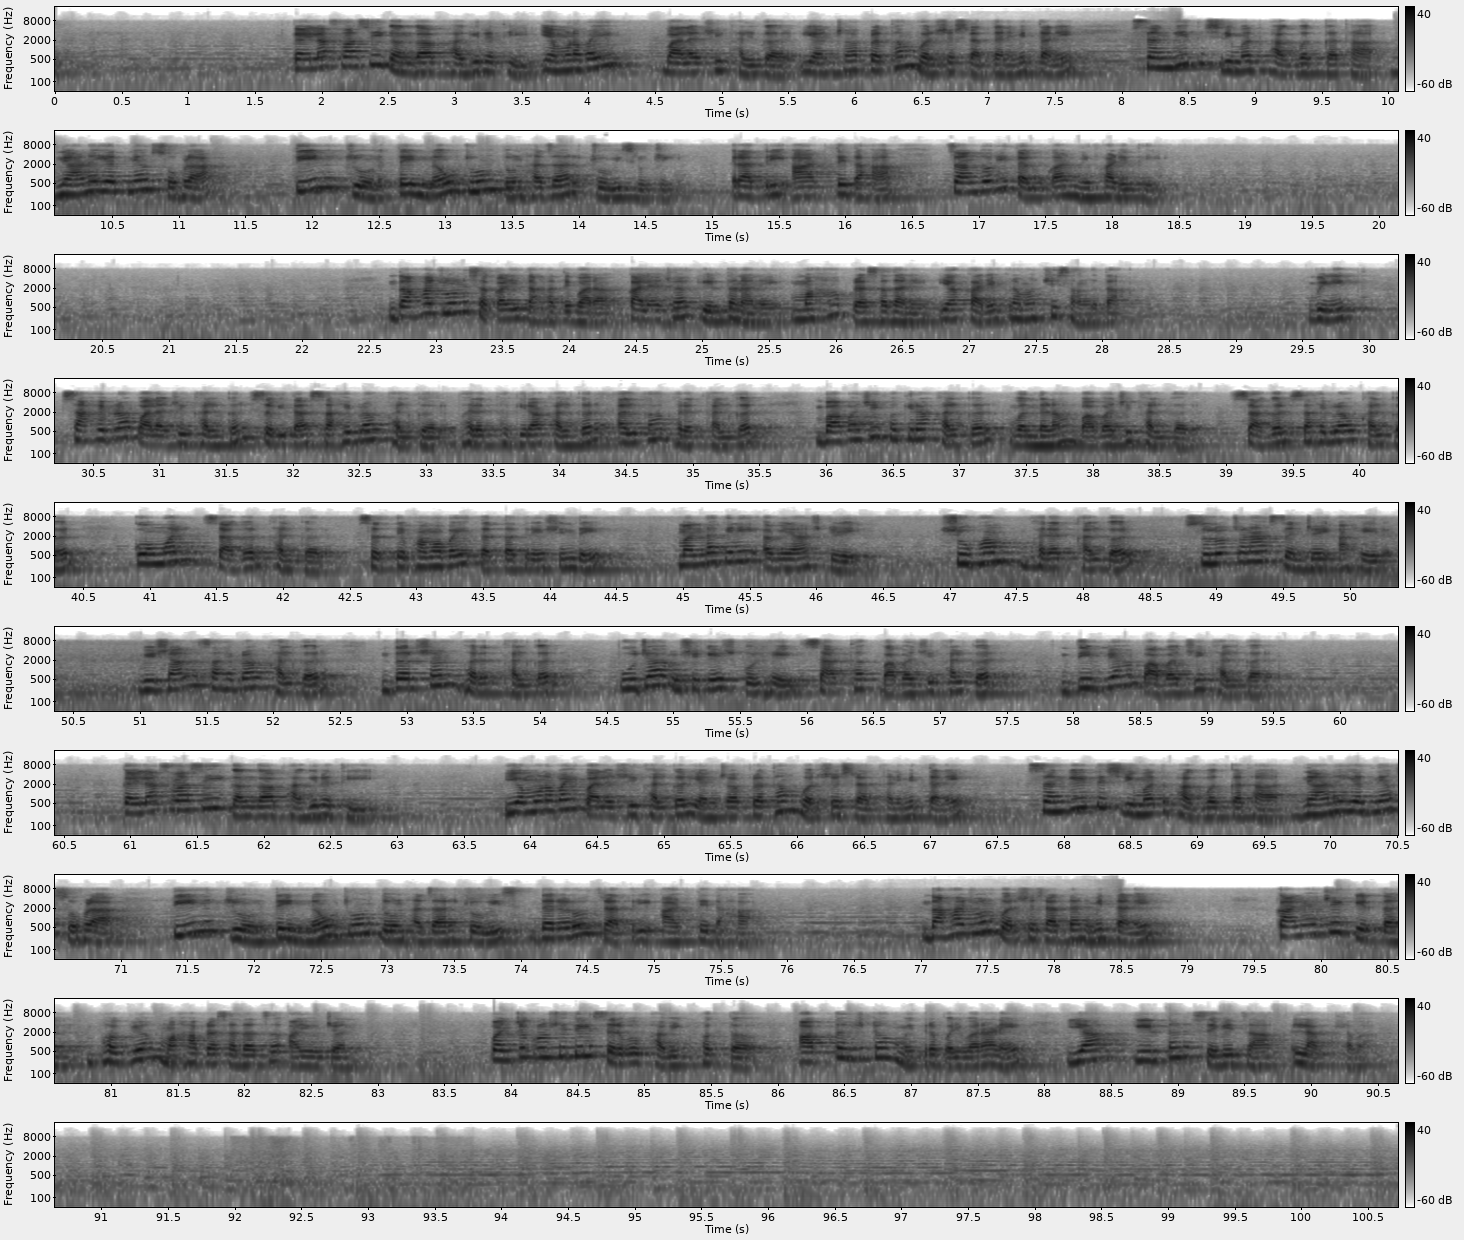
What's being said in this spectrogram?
कैलासवासी गंगा भागीरथी यमुनाबाई. बालाजी खालकर यांच्या प्रथम वर्षश्राद्धानिमित्ताने संगीत श्रीमद भागवत कथा ज्ञानयज्ञ सोहळा तीन जून ते नऊ जून दोन हजार चोवीस रोजी रात्री आठ ते दहा चांदोरी तालुका निफाड येथे. दहा जून सकाळी दहा ते बारा काल्याच्या कीर्तनाने महाप्रसादाने या कार्यक्रमाची सांगता. विनीत साहेबराव बालाजी खालकर सविता साहेबराव खालकर भरत फकीरा खालकर अलका भरत खालकर बाबाजी फकीरा खालकर वंदना बाबाजी खालकर सागर साहेबराव खालकर कोमल सागर खालकर सत्यभामाबाई दत्तात्रेय शिंदे मंदाकिनी अविनाश टिळे शुभम भरत खालकर सुलोचना संजय आहेर विशाल साहेबराव खालकर दर्शन भरत खालकर पूजा ऋषिकेश कोल्हे सार्थक बाबाजी खालकर दिव्या बाबाजी खालकर. कैलासवासी गंगा भागीरथी यमुनाबाई बालाजी खालकर यांच्या प्रथम वर्ष श्राद्धानिमित्ताने संगीत श्रीमद भागवत कथा ज्ञानयज्ञ सोहळा तीन जून ते नऊ जून दोन हजार चोवीस दररोज रात्री आठ ते दहा. दहा जून वर्षश्राद्धानिमित्ताने काल्याचे कीर्तन भव्य महाप्रसादाचं आयोजन. पंचक्रोशीतील सर्व भाविक भक्त आप्तहिष्ट मित्रपरिवाराने या कीर्तन सेवेचा लाभ घ्यावा.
